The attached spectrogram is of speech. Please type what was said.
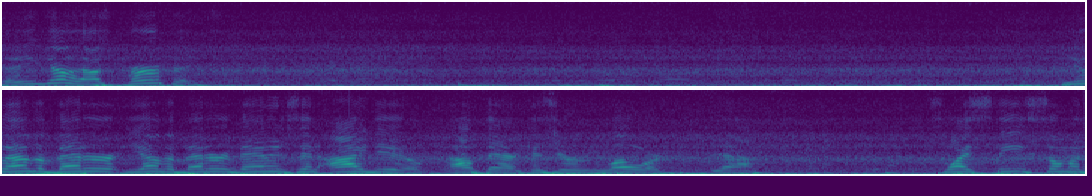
There you go. That was perfect. You have a better you have a better advantage than I do out there because you're lower. Yeah. That's why Steve's so much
